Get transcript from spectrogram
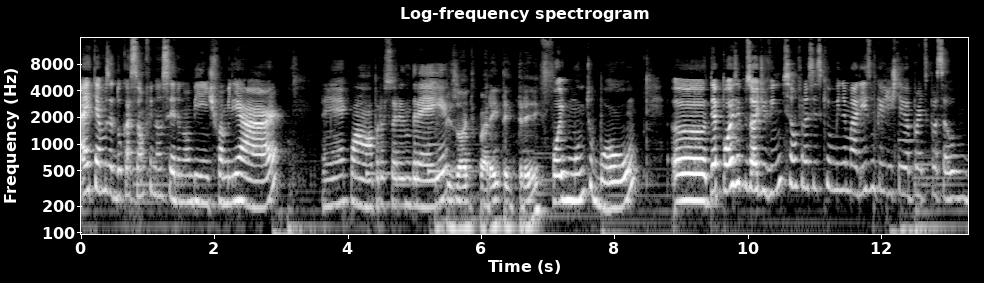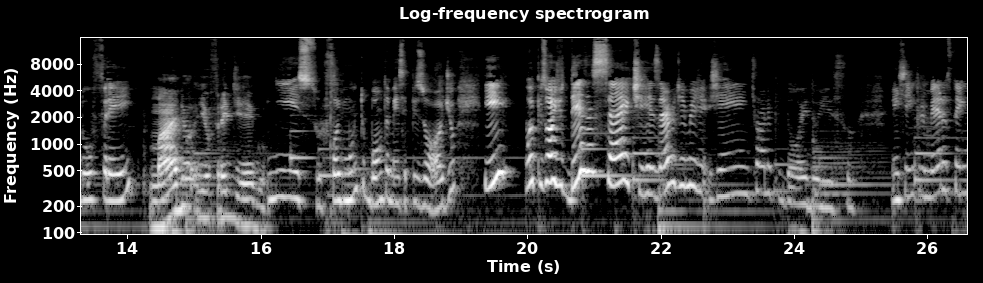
Aí temos educação financeira no ambiente familiar, né? Com a professora Andréia. Episódio 43. Foi muito bom. Ah, depois, episódio 20, São Francisco e o Minimalismo, que a gente teve a participação do Frei. Mário e o Frei Diego. Isso, foi muito bom também esse episódio. E o episódio 17, reserva de emergência. Gente, olha que doido isso. A gente tem primeiros, tem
